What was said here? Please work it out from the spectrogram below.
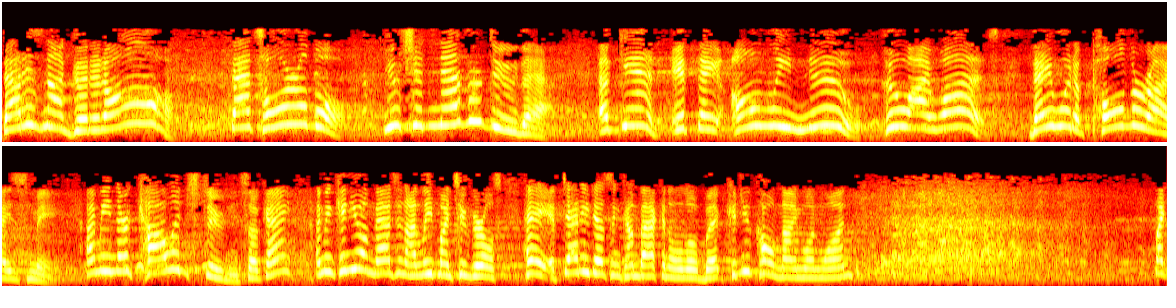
That is not good at all. That's horrible. You should never do that. Again, if they only knew who I was, they would have pulverized me. I mean, they're college students, okay? I mean, can you imagine I leave my two girls, hey, if daddy doesn't come back in a little bit, could you call 911? like,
